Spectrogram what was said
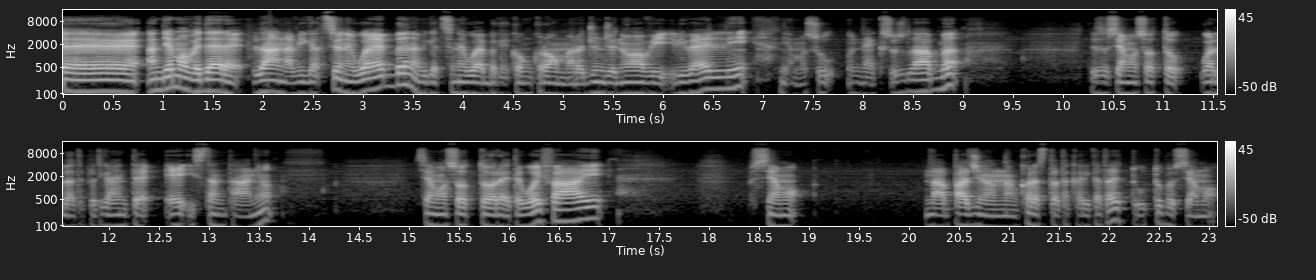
Eh, andiamo a vedere la navigazione web, navigazione web che con Chrome raggiunge nuovi livelli, andiamo su Nexus Lab, adesso siamo sotto, guardate praticamente è istantaneo, siamo sotto rete wifi, possiamo la pagina non è ancora stata caricata del tutto possiamo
